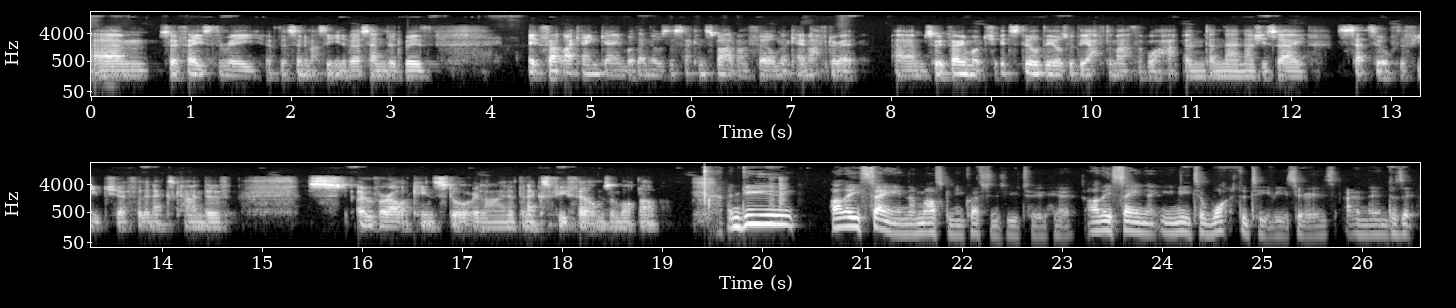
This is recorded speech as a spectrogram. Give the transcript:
Um, so Phase Three of the cinematic universe ended with. It felt like Endgame, but then there was the second Spider-Man film that came after it. Um, so it very much it still deals with the aftermath of what happened, and then, as you say, sets it up for the future for the next kind of overarching storyline of the next few films and whatnot. And do you are they saying? I'm asking you questions, you two here. Are they saying that you need to watch the TV series, and then does it,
